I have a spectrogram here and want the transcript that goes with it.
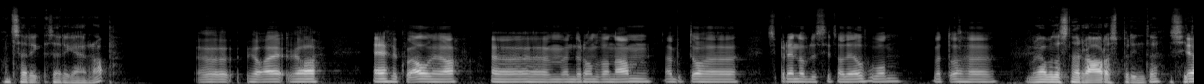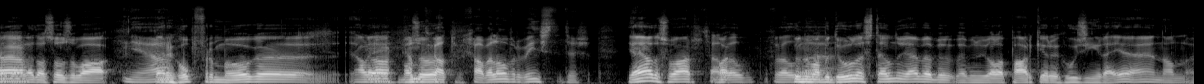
Want zeg, zeg jij rap? Eh, ja, ja, eigenlijk wel, ja. In de Ronde van Namen heb ik toch eh sprint op de Citadel gewonnen. met toch... Maar ja, maar dat is een rare sprint, hè. De Ja. Citadel. Dat is zo, zo wat Ja, bergop vermogen. Allee, Ja, maar zo... het, gaat, het gaat wel over winst, dus Ja, ja, dat is waar. het Maar- wel... wel Toen we maar eh, bedoelen, stel nu, hè, we, hebben, we hebben nu al een paar keer goed zien rijden. Hè, en dan eh,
